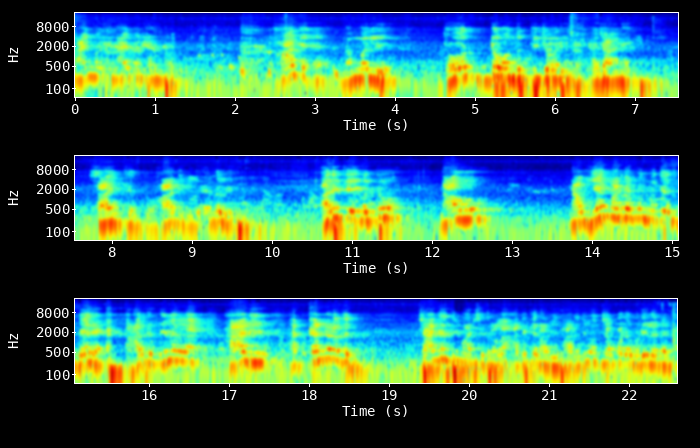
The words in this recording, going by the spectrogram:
ನಾಯಿ ಮರಿ ನಾಯಿ ಮರಿ ಹಾಗೆ ನಮ್ಮಲ್ಲಿ ದೊಡ್ಡ ಒಂದು ತಿಜೋರಿ ಖಜಾನೆ, ಸಾಹಿತ್ಯದ್ದು, ಹಾಡಿದ್ದು, ಎಲ್ಲವೂ ಇದೆ. ಅದಕ್ಕೆ ಇವತ್ತು ನಾವು ನಾವು ಏನು ಮಾಡಬೇಕು ಅಂತ ಬಂದಿರೋದು ಬೇರೆ. ಆದರೆ ನೀವೆಲ್ಲ ಹಾಡಿ, ಆ ಕನ್ನಡದ ಜಾಗೃತಿ ಮಾಡಿಸಿದ್ರಲ್ಲ, ಅದಕ್ಕೆ ನಾವು ಇದು ಹಾಡಿದ್ವಿ. ಒಂದು ಚಪ್ಪಾಳೆ ಹೊಡಿಲೇಬೇಕು.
